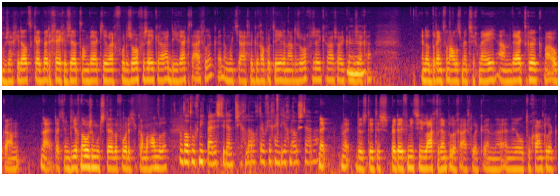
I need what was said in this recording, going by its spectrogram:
hoe zeg je dat? Kijk, bij de GGZ dan werk je heel erg voor de zorgverzekeraar, direct eigenlijk. Hè. Dan moet je eigenlijk rapporteren naar de zorgverzekeraar, zou je kunnen Mhm. zeggen. En dat brengt van alles met zich mee aan werkdruk, maar ook aan nou, ja, dat je een diagnose moet stellen voordat je kan behandelen. Want dat hoeft niet bij de studentpsycholoog. Daar hoef je geen diagnose te hebben. Nee. Nee, dus dit is per definitie laagdrempelig eigenlijk en, eh, en heel toegankelijk.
